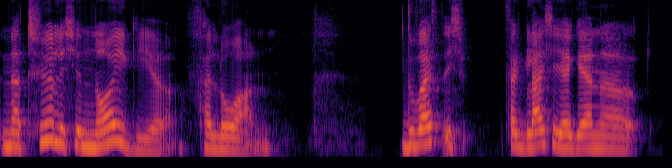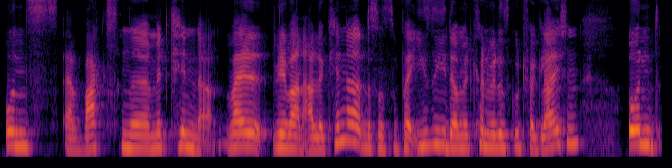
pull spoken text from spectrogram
natürliche Neugier verloren. Du weißt, ich vergleiche ja gerne uns Erwachsene mit Kindern, weil wir waren alle Kinder, das ist super easy, damit können wir das gut vergleichen. Und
